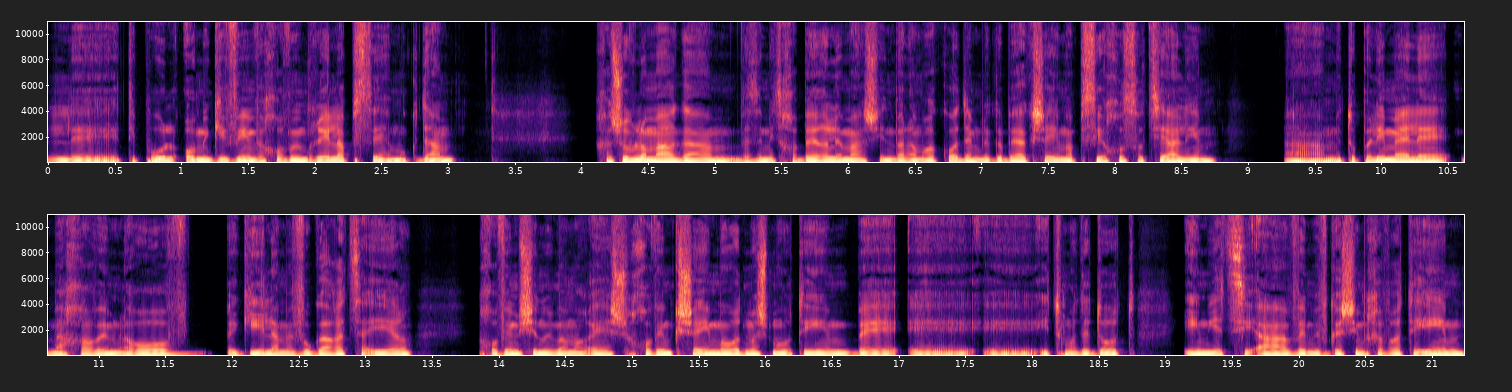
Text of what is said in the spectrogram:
לטיפול, או מגיבים וחווים רילאפס אה, מוקדם. חשוב לומר גם, וזה מתחבר למה שענבל אמרה קודם לגבי הקשיים הפסיכוסוציאליים, המטופלים האלה, מאחר והם לרוב בגיל המבוגר הצעיר, חווים שינוי במראה, חווים קשיים מאוד משמעותיים בהתמודדות עם יציאה ומפגשים חברתיים,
